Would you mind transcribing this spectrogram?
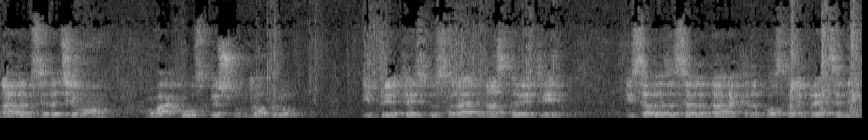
Nadam se da ćemo ovako uspešnu, dobru i prijateljsku saradnju nastaviti i sada za 7 dana kada postane predsednik.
